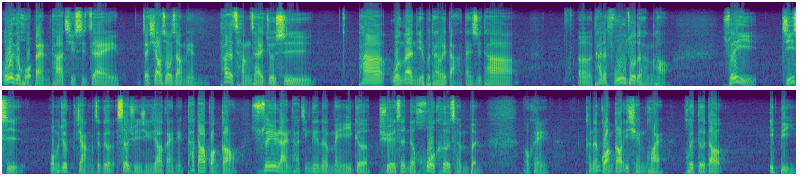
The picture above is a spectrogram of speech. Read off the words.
我有一个伙伴，他其实在在销售上面，他的长才就是他文案也不太会打，但是他呃他的服务做得很好。所以，即使我们就讲这个社群行销概念，他打广告，虽然他今天的每一个学生的获客成本，OK，可能广告一千块会得到一笔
